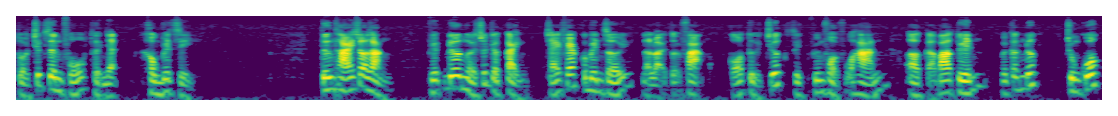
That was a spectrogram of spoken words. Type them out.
tổ chức dân phố thừa nhận không biết gì. Tướng Thái cho rằng việc đưa người xuất nhập cảnh trái phép qua biên giới là loại tội phạm có từ trước dịch viêm phổi Vũ Hán ở cả ba tuyến với các nước Trung Quốc,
